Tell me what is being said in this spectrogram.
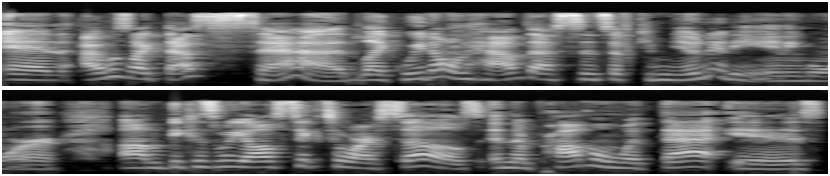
and I was like, that's sad. Like we don't have that sense of community anymore um, because we all stick to ourselves. And the problem with that is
